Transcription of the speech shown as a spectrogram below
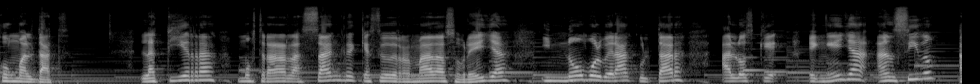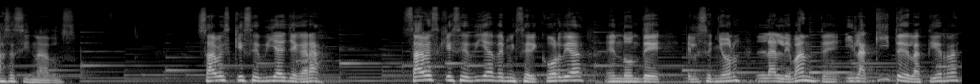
con maldad. La tierra mostrará la sangre que ha sido derramada sobre ella y no volverá a ocultar a los que en ella han sido asesinados. Sabes que ese día llegará Sabes que ese día de misericordia en donde el Señor la levante y la quite de la tierra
